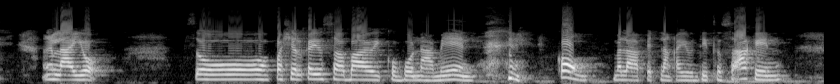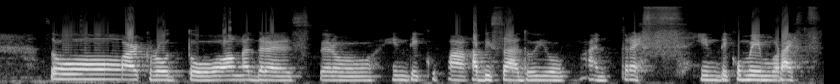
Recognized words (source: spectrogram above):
ang layo. So, pasyal kayo sa bahay kubo namin. Kung malapit lang kayo dito sa akin. So, Park Road to ang address, pero hindi ko pa kabisado yung address. Hindi ko memorize.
